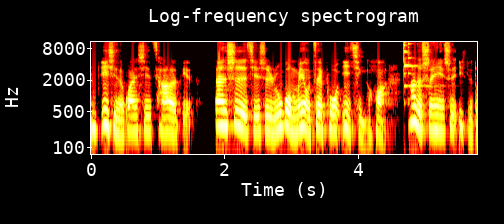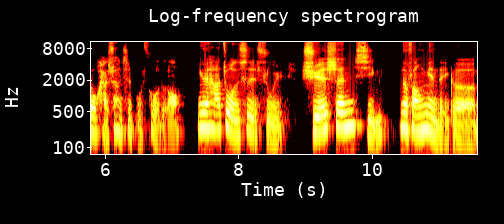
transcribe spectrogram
疫情的关系差了点，但是其实如果没有这波疫情的话，他的生意是一直都还算是不错的哦。因为他做的是属于学生型那方面的一个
